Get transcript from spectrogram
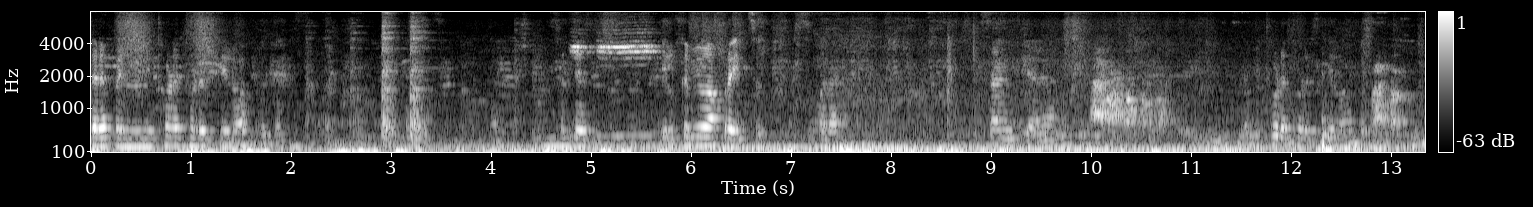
तर पण मी थोडं थोडं तेल वापरत आहे. सध्या तेल कमी वापरायचं असं मला सांगितलेलं थोडं थोडं तेल वापरते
